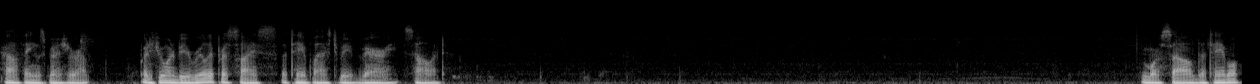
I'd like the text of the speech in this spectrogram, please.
how things measure up. But if you want to be really precise, the table has to be very solid. The more solid the table,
